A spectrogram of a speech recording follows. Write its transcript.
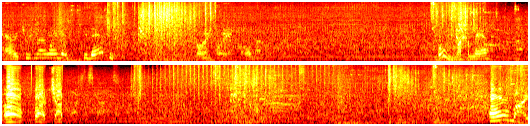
Parachute my way to, to them? Going for you. Hold on. Oh, my man. Oh, fuck, chop. Oh my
